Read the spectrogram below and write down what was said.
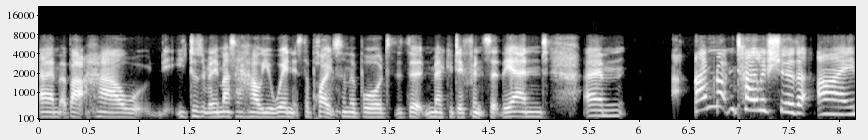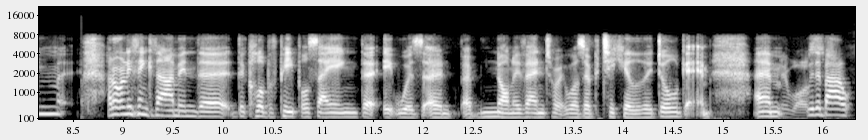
um, about how it doesn't really matter how you win; it's the points on the board that make a difference at the end. Um, I'm not entirely sure that I'm. I don't really think that I'm in the the club of people saying that it was a, a non-event or it was a particularly dull game. Um, it was. With about,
